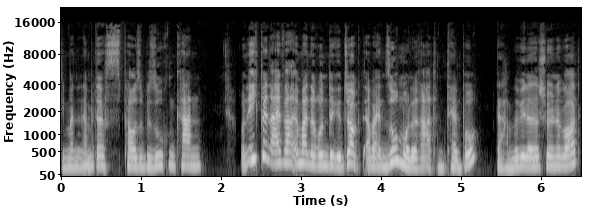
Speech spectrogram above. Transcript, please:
die man in der Mittagspause besuchen kann. Und ich bin einfach immer eine Runde gejoggt, aber in so moderatem Tempo, da haben wir wieder das schöne Wort,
